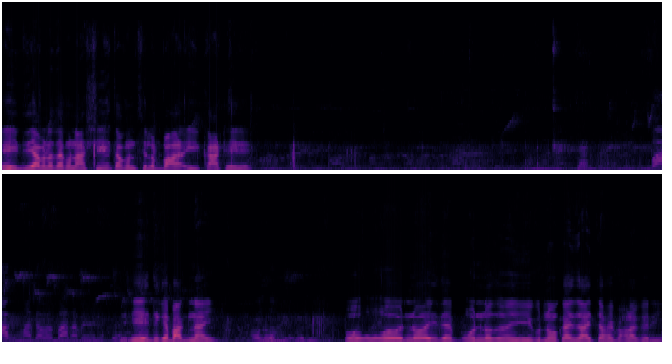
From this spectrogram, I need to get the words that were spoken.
এই যে আমরা যখন আসি তখন ছিল বা- এই কাঠের বাঘ মাগাবে বানাবে এই দিকে বাঘ নাই। ও অন্য অন্য ওই নৌকায় যাইতে হয় ভাড়া করি।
